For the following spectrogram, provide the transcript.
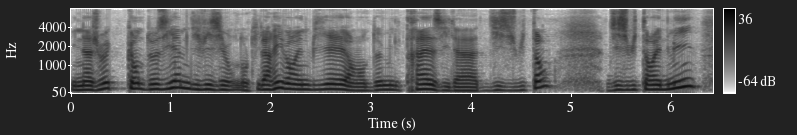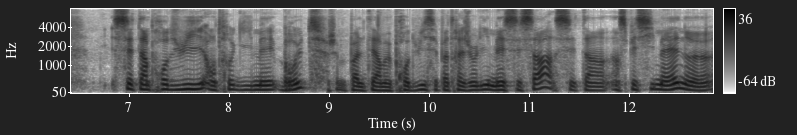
Il n'a joué qu'en deuxième division. Donc il arrive en NBA en 2013, il a 18 ans, 18 ans et demi. C'est un produit entre guillemets brut. J'aime pas le terme produit, c'est pas très joli, mais c'est ça. C'est un, spécimen, euh,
